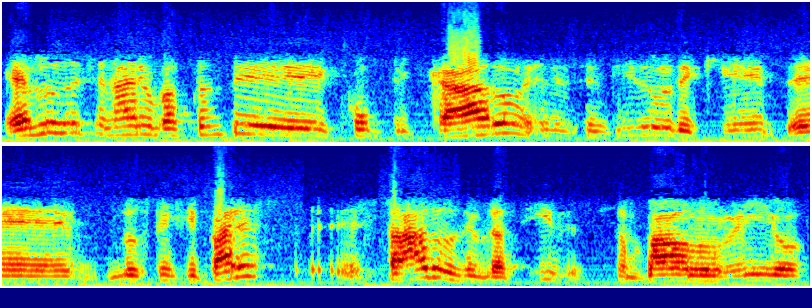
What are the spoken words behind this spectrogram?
es un escenario bastante complicado en el sentido de que eh, los principales estados de Brasil, São Paulo, Río,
